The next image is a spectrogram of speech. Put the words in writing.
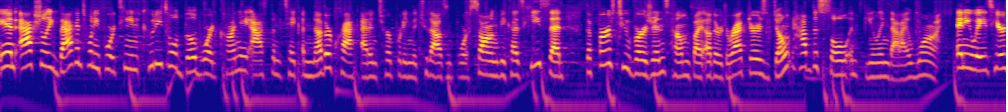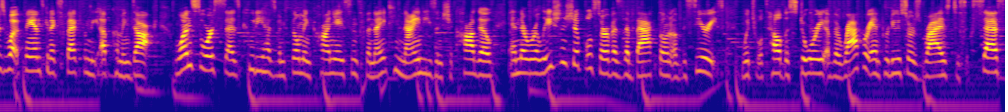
And actually, back in 2014, Coodie told Billboard Kanye asked them to take another crack at interpreting the 2004 song because he said the first two versions, helmed by other directors, don't have the soul and feeling that I want. Anyways, here's what fans can expect from the upcoming doc. One source says Coodie has been filming Kanye since the 1990s in Chicago, and their relationship will serve as the backbone of the series, which will tell the story of the rapper and producer's rise to success,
